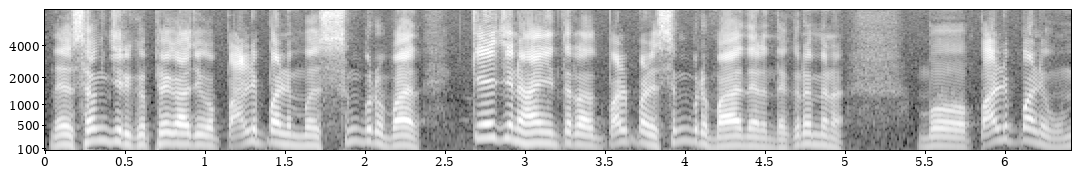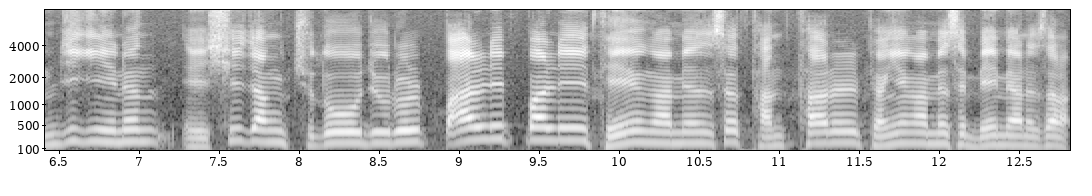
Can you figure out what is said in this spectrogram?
내 성질이 급해가지고 빨리빨리 뭐 승부를 봐야 깨지는 한이 있더라도 빨리빨리 승부를 봐야 되는데 그러면은 뭐 빨리빨리 움직이는 이 시장 주도주를 빨리빨리 대응하면서 단타를 병행하면서 매매하는 사람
